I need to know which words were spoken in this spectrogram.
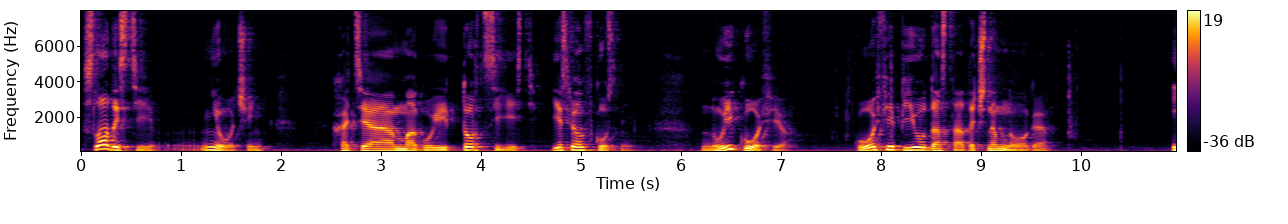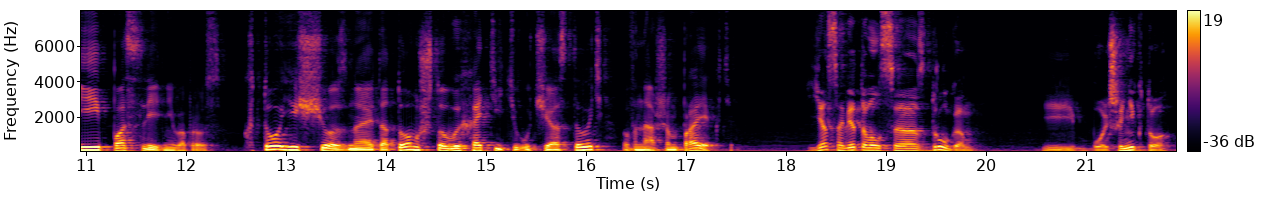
Сладости не очень. Хотя могу и торт съесть, если он вкусный. Ну и кофе. Кофе пью достаточно много. И последний вопрос. Кто еще знает о том, что вы хотите участвовать в нашем проекте? Я советовался с другом. И больше никто.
